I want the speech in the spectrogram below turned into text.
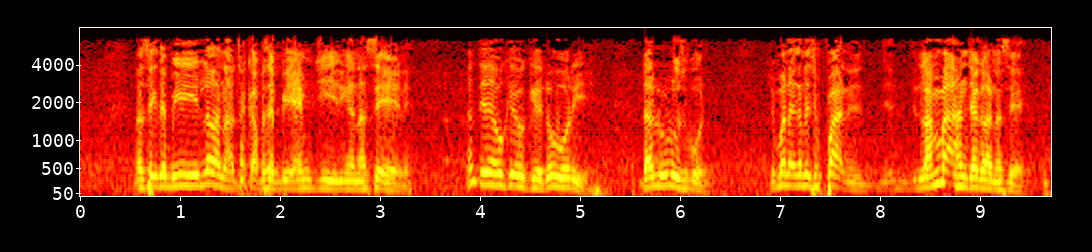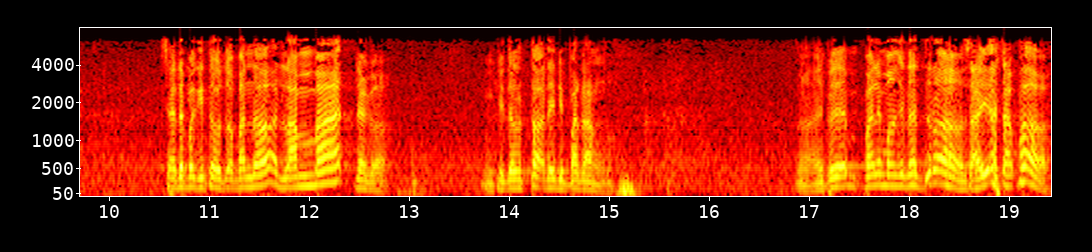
Nasir kita bila nak cakap pasal BMG dengan Nasir ni? Nanti okey okey, don't worry. Dah lulus pun. Cuma nak kena cepat ni. Lambat han jaga Nasir. Saya ada bagi tahu Tok Bandar, lambat jaga. Kita letak dia di Padang tu. Nah, Parlimen Angkatan Tentera, saya tak apa.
